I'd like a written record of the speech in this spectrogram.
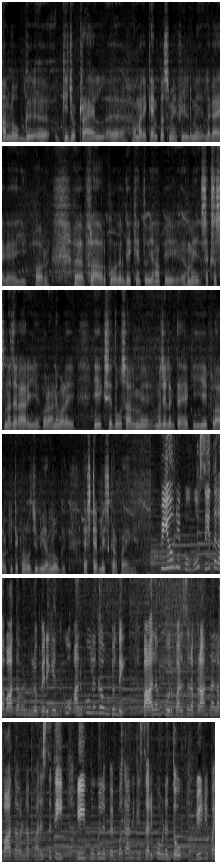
हम लोग अ, की जो ट्रायल अ, हमारे कैंपस में फील्ड में लगाया गया ये और अ, फ्लावर को अगर देखें तो यहाँ पे हमें सक्सेस नज़र आ रही है और आने वाले एक से दो साल में मुझे लगता है कि ये फ्लावर की टेक्नोलॉजी भी हम लोग एस्टेब्लिश कर पाएंगे పియోని పువ్వు శీతల వాతావరణంలో పెరిగేందుకు అనుకూలంగా ఉంటుంది పాలంపూర్ పరిసర ప్రాంతాల వాతావరణ పరిస్థితి ఈ పువ్వుల పెంపకానికి సరిపోవడంతో వీటిపై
